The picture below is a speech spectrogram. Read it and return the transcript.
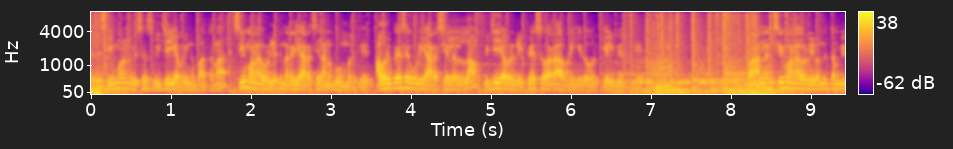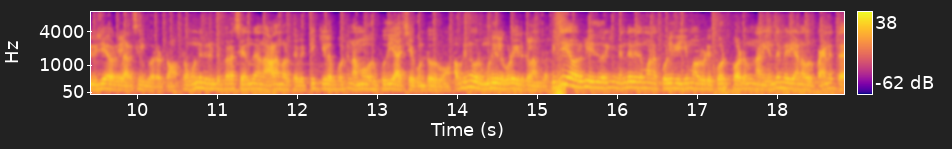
திரு சீமான் விசஸ் விஜய் அப்படின்னு பார்த்தோம்னா சீமான் அவர்களுக்கு நிறைய அரசியல் அனுபவம் இருக்குது அவர் பேசக்கூடிய அரசியல் எல்லாம் விஜய் அவர்கள் பேசுவாரா அப்படிங்கிற ஒரு கேள்வி இருக்குது இப்போ அண்ணன் சீமான் அவர்கள் வந்து தம்பி விஜய் அவர்கள் அரசியலுக்கு வரட்டும். அப்புறம் ஒன்றுக்கு ரெண்டு பேரை சேர்ந்து அந்த ஆலமரத்தை வெட்டி கீழே போட்டு நம்ம ஒரு புதிய ஆட்சியை கொண்டு வருவோம். அப்படின்னு ஒரு முடிவில் கூட இருக்கலாம்ல. விஜய் அவர்கள் இது வரைக்கும் எந்த விதமான கொள்கையும் அவருடைய கோட்பாடும் நான் எந்த மாதிரியான ஒரு பயணத்தை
